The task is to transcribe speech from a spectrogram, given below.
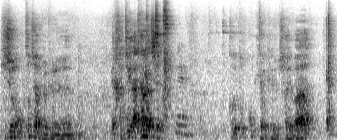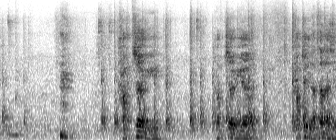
기존에 없었잖아, 별표는. 근데 갑자기 나타났지. 네. 그것도 꼭 기억해줘. 잘 봐. 갑자기, 갑자기야. 갑자기 나타나지.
